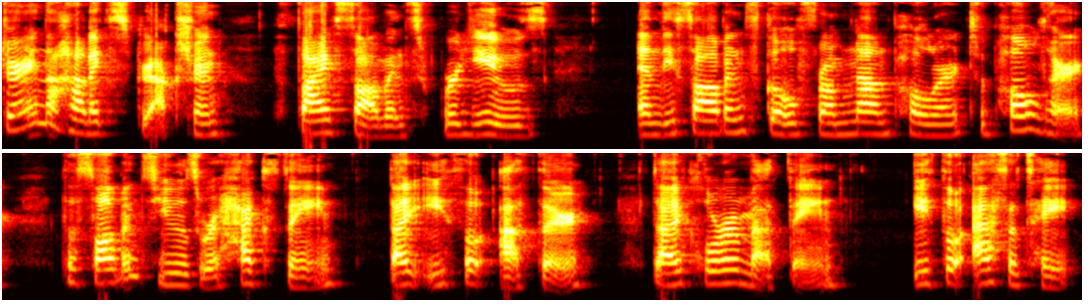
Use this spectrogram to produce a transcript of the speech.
During the hot extraction, five solvents were used, and these solvents go from nonpolar to polar. The solvents used were hexane, diethyl ether, dichloromethane, ethyl acetate,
